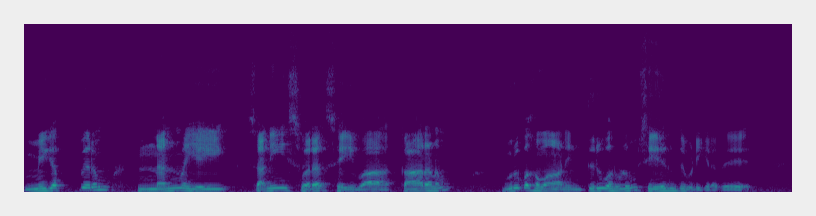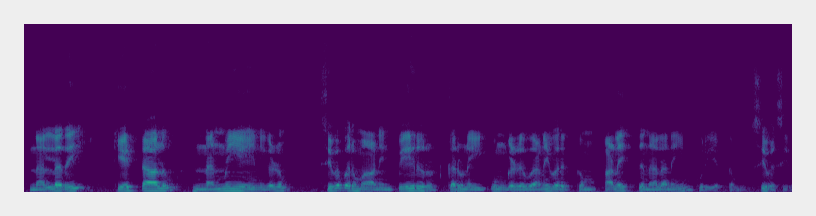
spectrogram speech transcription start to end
மிக பெரும் நன்மையை சனீஸ்வரர் செய்வார். காரணம் குரு பகவானின் திருவருளும் சேர்ந்து விடுகிறது. நல்லதை கேட்டாலும் நன்மையே நிகழும். சிவபெருமானின் பேரருட் கருணை உங்கள் அனைவருக்கும் அனைத்து நலனையும் புரியட்டும். சிவசிவ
